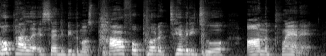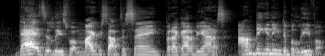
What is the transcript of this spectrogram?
Copilot is said to be the most powerful productivity tool on the planet. That is at least what Microsoft is saying, but I gotta be honest, I'm beginning to believe them.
